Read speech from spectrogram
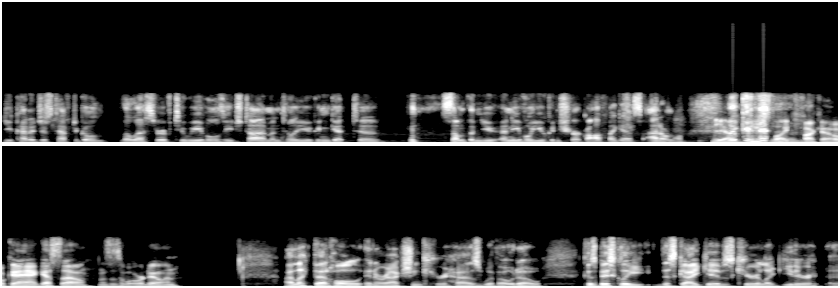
you kind of just have to go the lesser of two evils each time until you can get to something you an evil you can shirk off. I guess I don't know. Yeah, like- it's like fuck it. Okay, I guess so. This is what we're doing. I like that whole interaction Kira has with Odo because basically this guy gives Kira like either uh,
